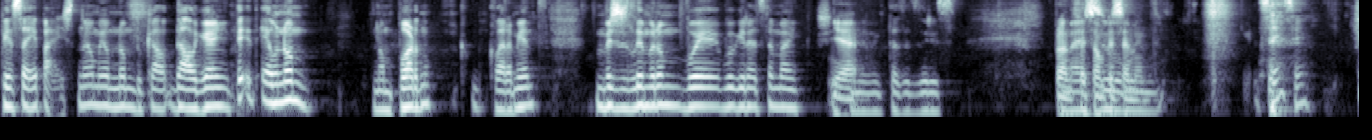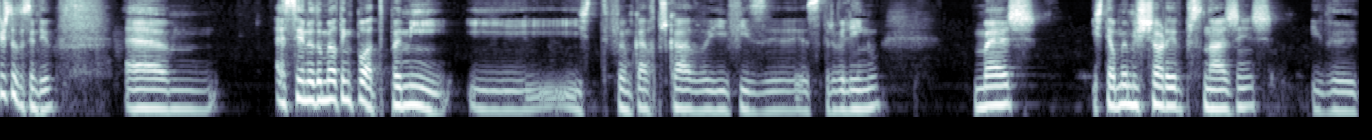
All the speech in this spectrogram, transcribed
pensei, epá, isto não é o mesmo nome do de alguém. É um nome, nome porno, claramente, mas lembra-me Boé Boogie Nights também. Yeah. Ainda bem que estás a dizer isso. Pronto, foi Mas só um o- pensamento. Sim, sim. Fez todo o sentido. Ahm, a cena do Melting Pot, para mim, e isto foi um bocado repescado e fiz eh, esse trabalhinho, mas isto é uma mistória de personagens e de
